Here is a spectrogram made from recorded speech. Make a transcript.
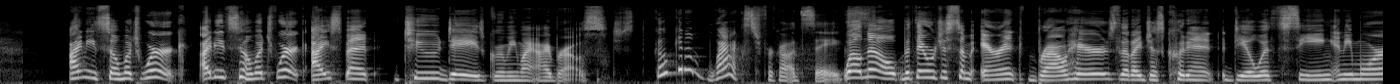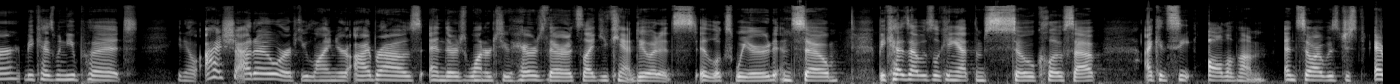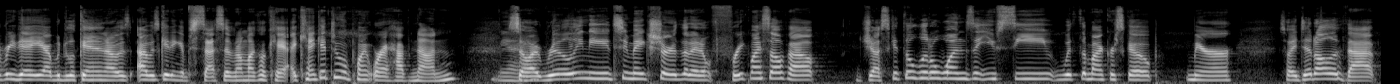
I need so much work. I need so much work." I spent two days grooming my eyebrows. just go get them waxed, for God's sake. Well, no, but they were just some errant brow hairs that I just couldn't deal with seeing anymore because when you put, you know, eyeshadow or if you line your eyebrows and there's one or two hairs there, it's like you can't do it. It's it looks weird. And so because I was looking at them so close up, I could see all of them. And so I was just every day I would look in, I was I was getting obsessive. And I'm like, okay, I can't get to a point where I have none. Yeah. So I really need to make sure that I don't freak myself out. Just get the little ones that you see with the microscope mirror. So I did all of that.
